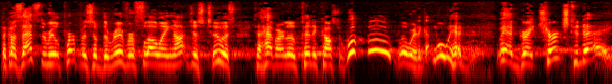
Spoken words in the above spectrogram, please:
Because that's the real purpose of the river flowing not just to us to have our little Pentecostal, woohoo, glory to God. Well, we had, we had great church today.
